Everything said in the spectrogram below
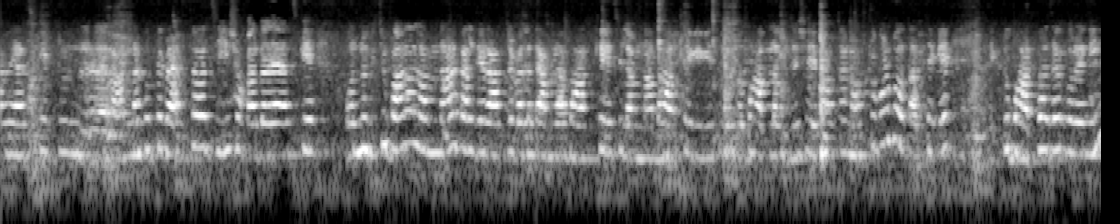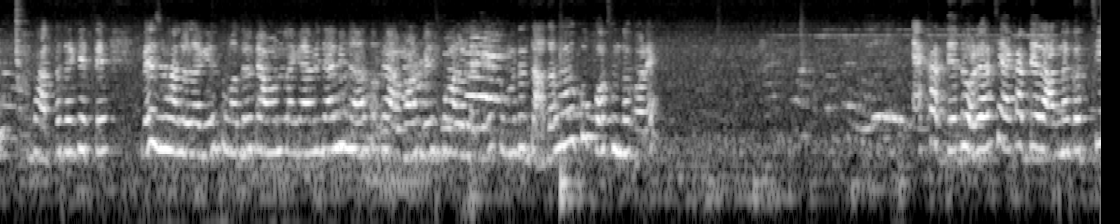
আমি আজকে একটু রান্না করতে ব্যস্ত আছি। সকালবেলায় আজকে অন্য কিছু বানালাম না। কালকে রাত্রেবেলাতে আমরা ভাত খেয়েছিলাম না, ভাত থেকে গেছিল, তো ভাবলাম যে সেই ভাতটা নষ্ট করব, তার থেকে একটু ভাত ভাজা করে নিই। ভাত ভাজা খেতে বেশ ভালো লাগে। তোমাদের কেমন লাগে আমি জানি না, তবে আমার বেশ ভালো লাগে। তোমাদের দাদা ভাইও খুব পছন্দ করে। এক হাত দিয়ে ধরে আছে, এক হাত দিয়ে রান্না করছি।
